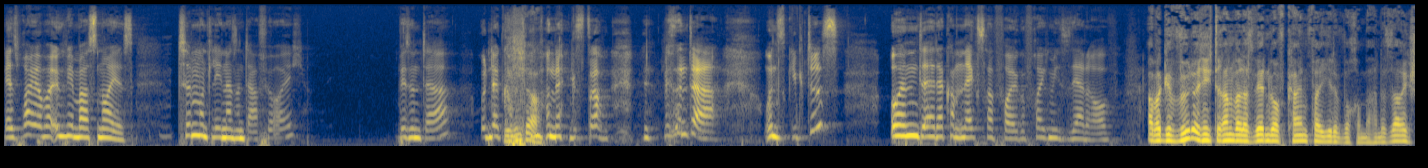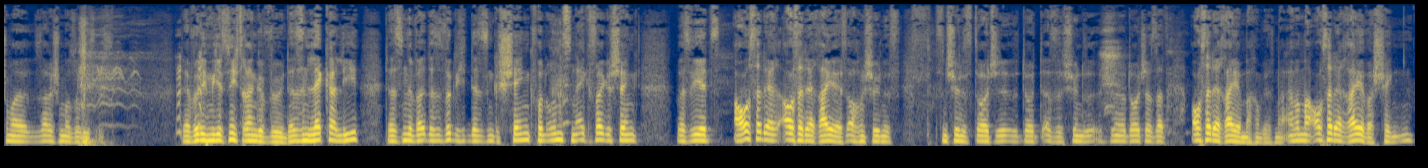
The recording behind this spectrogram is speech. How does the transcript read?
Jetzt brauche ich aber irgendwie mal was Neues. Tim und Lena sind da für euch. Wir sind da. Und da kommt noch eine extra. Wir sind da. Uns gibt es. Und äh, da kommt eine extra Folge. Freue ich mich sehr drauf. Aber gewöhnt euch nicht dran, weil das werden wir auf keinen Fall jede Woche machen. Das sage ich schon mal, sage ich schon mal so, wie es ist. Da würde ich mich jetzt nicht dran gewöhnen. Das ist ein Leckerli. Das ist, eine, das ist wirklich, das ist ein Geschenk von uns, ein extra Geschenk, was wir jetzt außer der, außer der Reihe ist auch ein schönes, ist ein schönes deutsche, deut, also schöne, schöner deutscher Satz. Außer der Reihe machen wir es mal. Einfach mal außer der Reihe was schenken.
